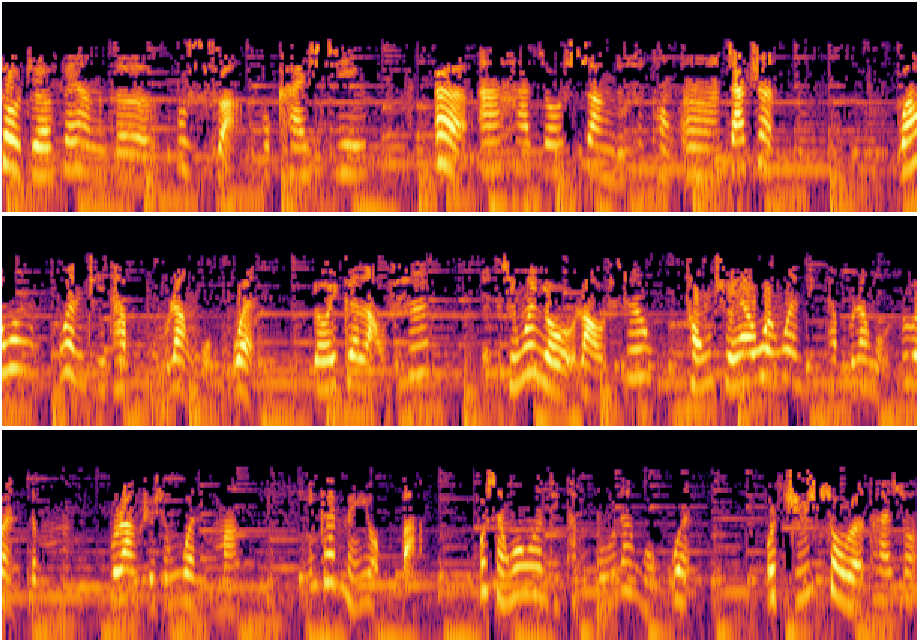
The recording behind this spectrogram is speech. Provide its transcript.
所以我觉得非常的不爽，不开心。二阿哈州上的是同嗯家政，我要问问题，他不让我问。有一个老师，请问有老师同学要问问题，他不让我问的，不让学生问吗？应该没有吧？我想问问题，他不让我问。我举手了，他还说，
